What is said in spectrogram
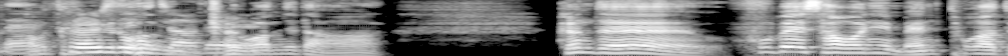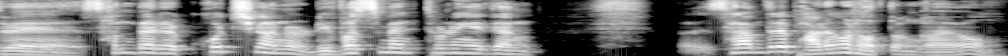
네, 아무튼 흥미로운. 네. 결과입니다. 그런데 후배 사원이 멘토가 돼 선배를 코칭하는 reverse 멘토링에 대한 사람들의 반응은 어떤가요?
